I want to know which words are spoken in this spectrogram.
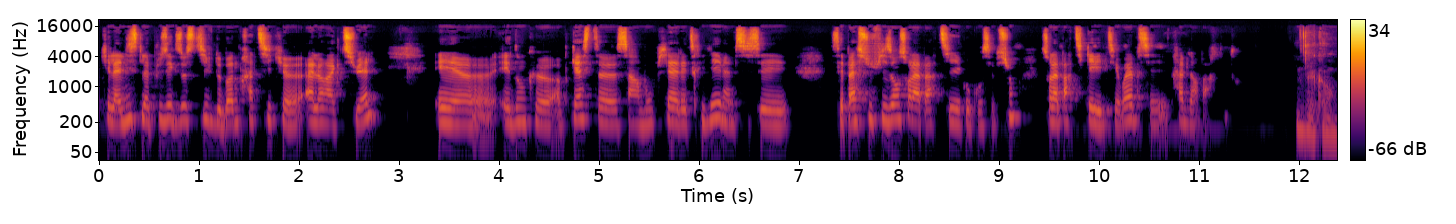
qui, est la liste la plus exhaustive de bonnes pratiques à l'heure actuelle. Et, euh, et donc, euh, Upcast, euh, c'est un bon pied à l'étrier, même si c'est c'est pas suffisant sur la partie éco-conception. Sur la partie qualité web, c'est très bien par contre. D'accord.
